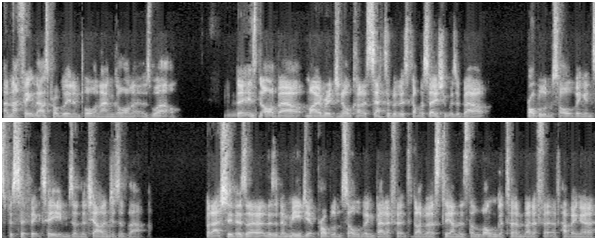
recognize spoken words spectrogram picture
And I think that's probably an important angle on it as well. Mm. That is not about my original kind of setup of this conversation was about problem solving in specific teams and the challenges of that. But actually there's a there's an immediate problem solving benefit to diversity and there's the longer term benefit of having a,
